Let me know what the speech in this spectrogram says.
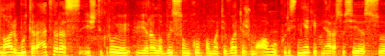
noriu būti ir atviras. Iš tikrųjų yra labai sunku pamotivuoti žmogų, kuris niekaip nėra susijęs su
